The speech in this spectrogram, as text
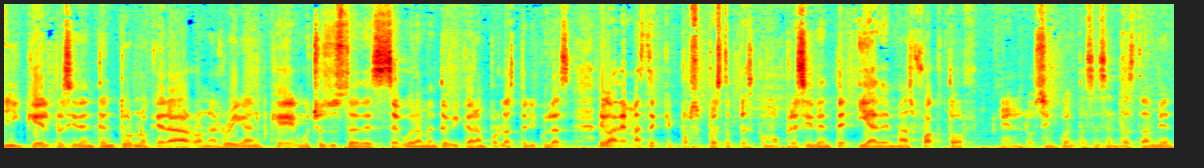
y que el presidente en turno, que era Ronald Reagan, que muchos de ustedes seguramente ubicarán por las películas, digo, además de que por supuesto pues como presidente y además fue actor en los 50, 60 también.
